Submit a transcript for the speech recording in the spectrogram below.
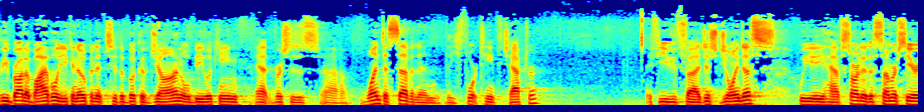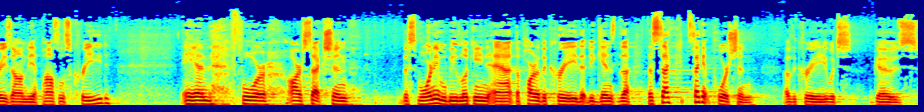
If you brought a Bible, you can open it to the book of John. We'll be looking at verses uh, 1 to 7 in the 14th chapter. If you've uh, just joined us, we have started a summer series on the Apostles' Creed. And for our section this morning, we'll be looking at the part of the Creed that begins the, the sec- second portion of the Creed, which goes,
